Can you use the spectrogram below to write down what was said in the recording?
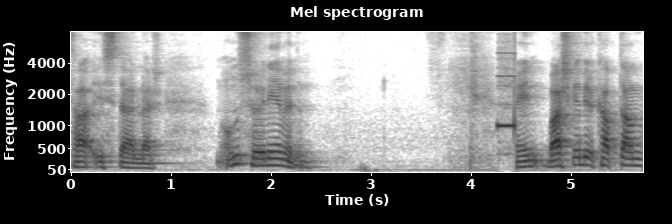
Ta isterler. Onu söyleyemedim. Başka bir kaptan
